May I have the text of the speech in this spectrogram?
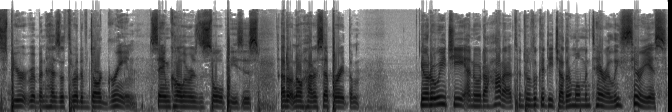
spirit ribbon has a thread of dark green, same color as the soul pieces. I don't know how to separate them. Yoruichi and Urahara turn to look at each other momentarily serious.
